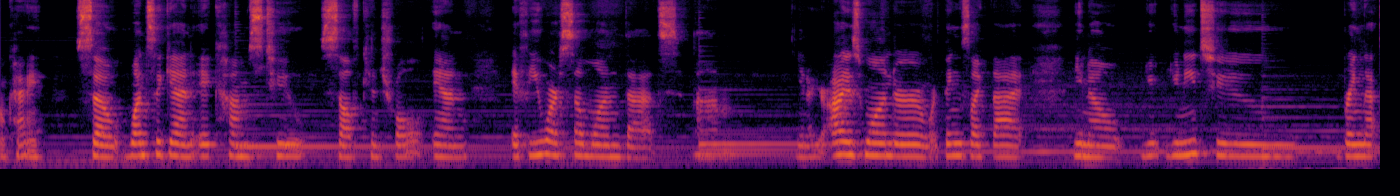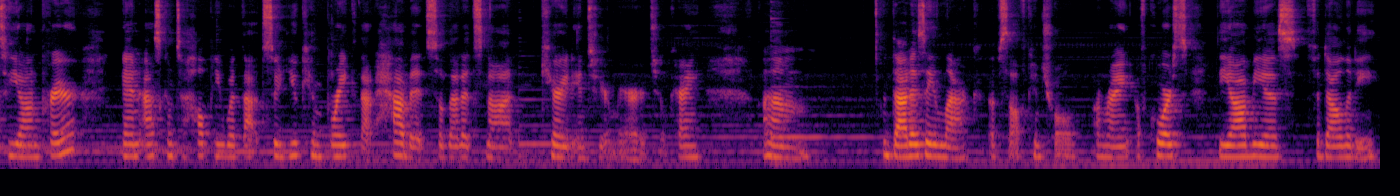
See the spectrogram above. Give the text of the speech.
okay? So once again it comes to self-control. And if you are someone that um, you know your eyes wander or things like that you know you, you need to bring that to in prayer and ask Him to help you with that so you can break that habit so that it's not carried into your marriage, okay? Um, that is a lack of self control, all right? Of course, the obvious fidelity.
